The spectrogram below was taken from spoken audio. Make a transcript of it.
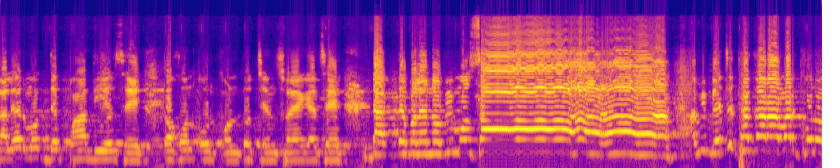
গালের মধ্যে পা দিয়েছে, তখন ওর কণ্ঠ চেঞ্জ হয়ে গেছে। ডাকতে বলে, নবী মুসা, আমি বেঁচে থাকার আমার কোনো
